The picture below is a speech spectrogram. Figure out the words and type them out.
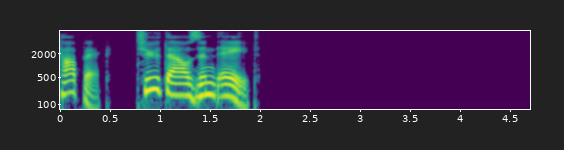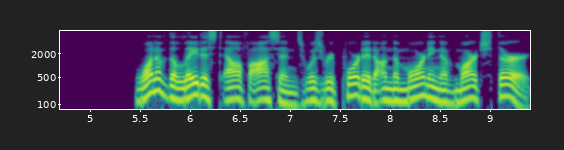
Topic 2008 One of the latest ELF OSINTs was reported on the morning of March 3,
